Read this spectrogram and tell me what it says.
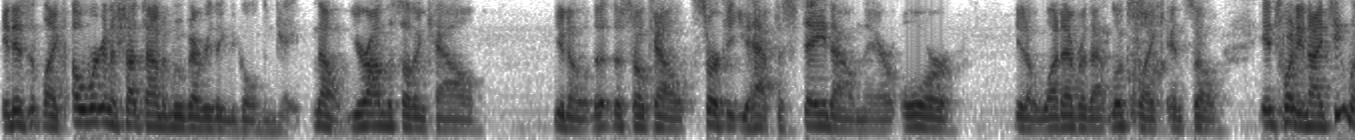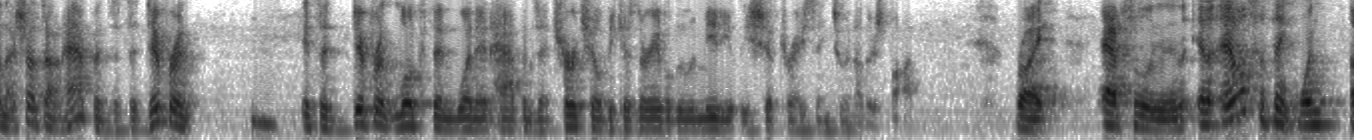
it isn't like, oh, we're going to shut down and move everything to Golden Gate. No, you're on the Southern Cal, you know, the, the SoCal circuit. You have to stay down there, or you know, whatever that looks like. And so in 2019, when that shutdown happens, it's a different, it's a different look than when it happens at Churchill because they're able to immediately shift racing to another spot. Right. Absolutely. And, and I also think one uh,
